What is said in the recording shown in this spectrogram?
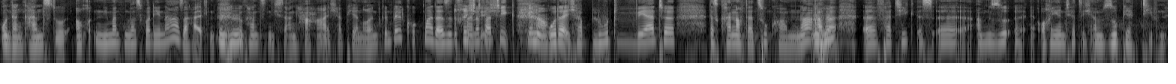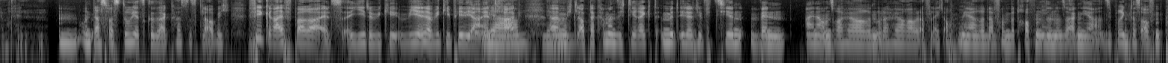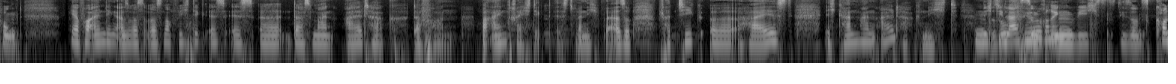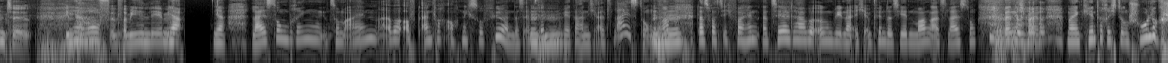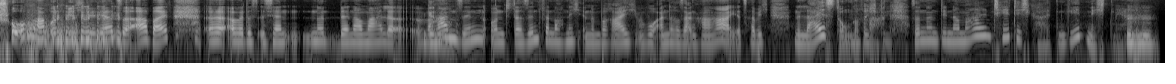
Und dann kannst du auch niemandem was vor die Nase halten. Mhm. Du kannst nicht sagen, haha, ich habe hier ein Röntgenbild, guck mal, da sitzt Richtig. meine Fatigue. Genau. Oder ich habe Blutwerte, das kann noch dazukommen. Ne? Mhm. Aber äh, Fatigue ist, äh, am, äh, orientiert sich am subjektiven Empfinden. Mhm. Und das, was du jetzt gesagt hast, ist, glaube ich, viel greifbarer als äh, jede Wiki jeder Wikipedia-Eintrag. Ja, ja. Ähm, ich glaube, da kann man sich direkt mit identifizieren, wenn einer unserer Hörerinnen oder Hörer oder vielleicht auch mehrere Mhm. davon betroffen sind und sagen, ja, sie bringt das auf den Punkt. Ja, vor allen Dingen, also was, was noch wichtig ist, ist, äh, dass mein Alltag davon beeinträchtigt ist. Wenn ich, also Fatigue äh, heißt, ich kann meinen Alltag nicht Nicht so die Leistung führen. bringen, wie ich sie sonst konnte. Im Ja. Beruf, im Familienleben. Ja. Ja, Leistung bringen zum einen, aber oft einfach auch nicht so führen. Das empfinden Mhm. wir gar nicht als Leistung. Ne? Das, was ich vorhin erzählt habe, irgendwie, na, ich empfinde es jeden Morgen als Leistung, wenn ich mein, mein Kind Richtung Schule geschoben habe und mich hierher zur Arbeit. Äh, aber das ist ja ne, der normale Genau. Wahnsinn. Und da sind wir noch nicht in einem Bereich, wo andere sagen, haha, jetzt habe ich eine Leistung gebracht. Richtig. Sondern die normalen Tätigkeiten gehen nicht mehr. Mhm.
